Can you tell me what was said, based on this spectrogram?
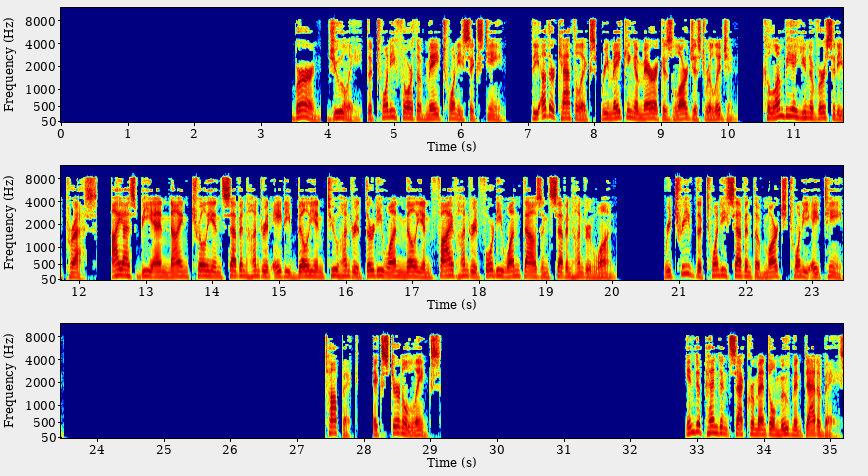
Byrne, Julie. The 24th of May 2016. The Other Catholics: Remaking America's Largest Religion. Columbia University Press. ISBN 9780231541701. Retrieved 27 March 2018 External links. Independent Sacramental Movement Database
